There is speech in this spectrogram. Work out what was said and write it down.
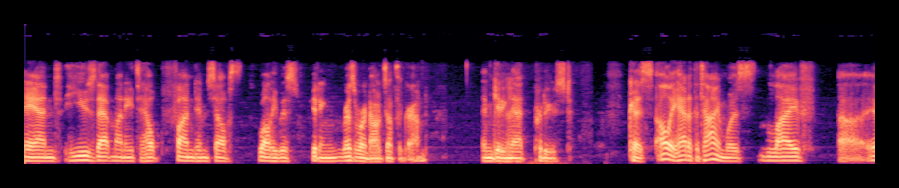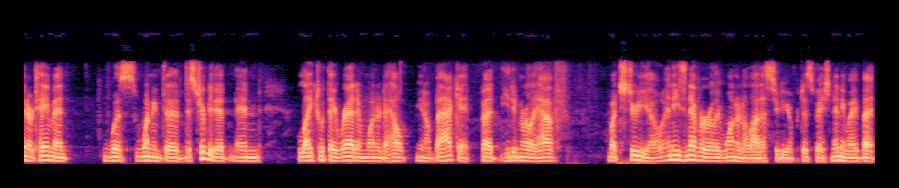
and he used that money to help fund himself while he was getting Reservoir Dogs off the ground and getting Okay. that produced. Because all he had at the time was live uh, entertainment, was wanting to distribute it and liked what they read and wanted to help, you know, back it, but he didn't really have much studio, and he's never really wanted a lot of studio participation anyway. But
